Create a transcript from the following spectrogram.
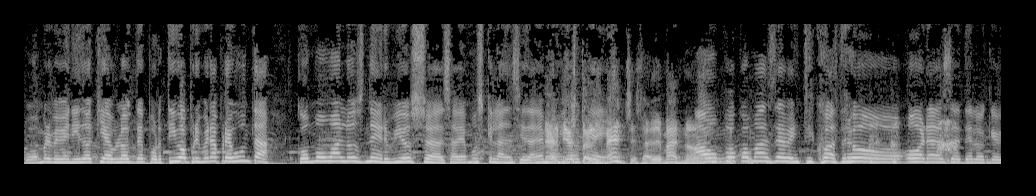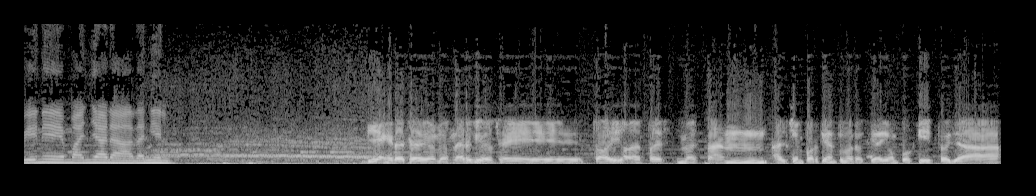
Hombre, bienvenido aquí a Blog Deportivo. Primera pregunta, ¿cómo van los nervios? Ah, sabemos que la ansiedad Nervios tolimenses, además, ¿no? a un poco más de 24 horas de lo que viene mañana, Daniel. Bien, gracias a Dios. Los nervios eh, todavía pues no están al 100%, pero sí hay un poquito. Ya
